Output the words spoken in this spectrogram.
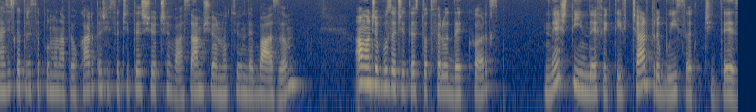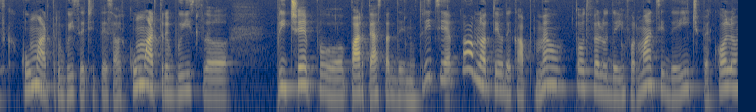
am zis că trebuie să pun mâna pe o carte și să citesc și eu ceva, să am și eu noțiuni de bază. Am început să citesc tot felul de cărți, neștiind efectiv ce ar trebui să citesc, cum ar trebui să citesc sau cum ar trebui să pricep uh, partea asta de nutriție, am luat eu de capul meu tot felul de informații de aici, pe acolo.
